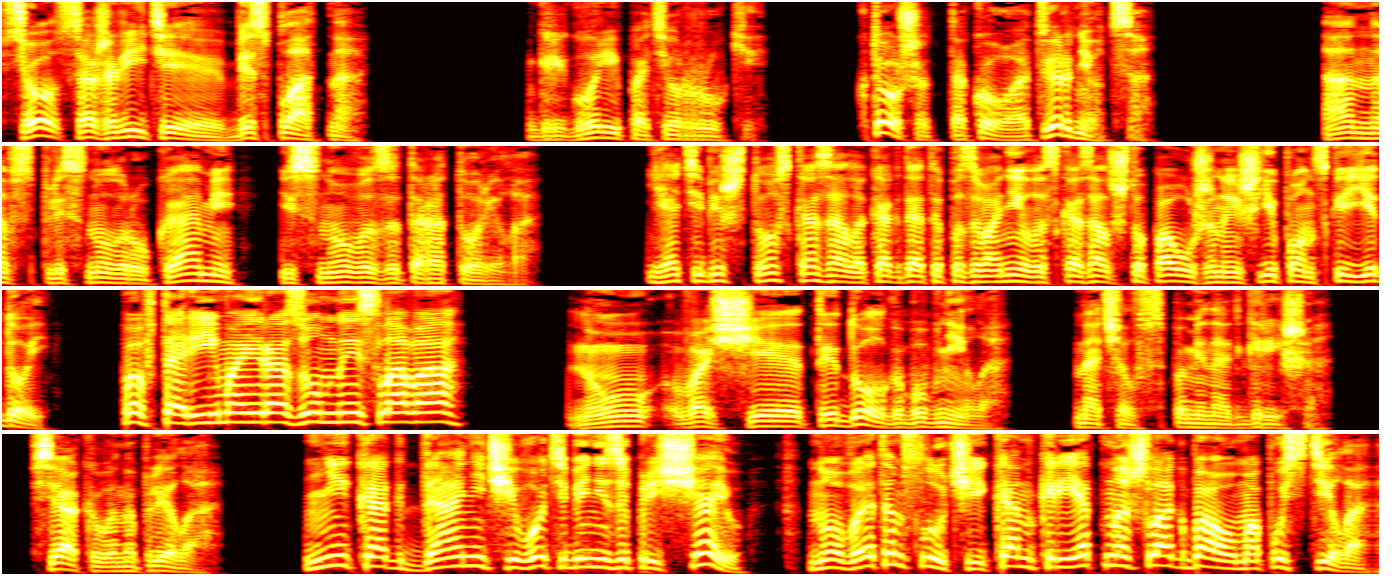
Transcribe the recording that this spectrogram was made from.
все сожрите бесплатно». Григорий потер руки. «Кто ж от такого отвернется?» Анна всплеснула руками и снова затараторила. «Я тебе что сказала, когда ты позвонил и сказал, что поужинаешь японской едой? Повтори мои разумные слова!» «Ну, вообще, ты долго бубнила», — начал вспоминать Гриша. «Всякого наплела». «Никогда ничего тебе не запрещаю, но в этом случае конкретно шлагбаум опустила.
